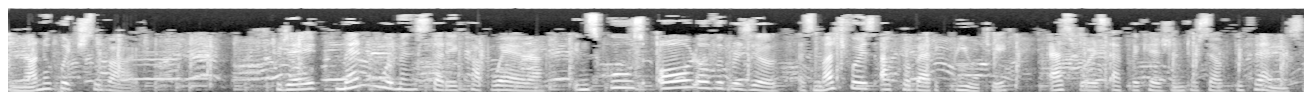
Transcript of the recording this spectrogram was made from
none of which survived. Today, men and women study capoeira in schools all over Brazil as much for its acrobatic beauty as for its application to self-defense.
